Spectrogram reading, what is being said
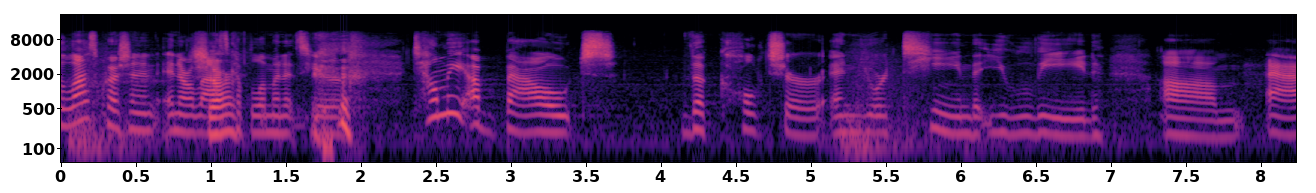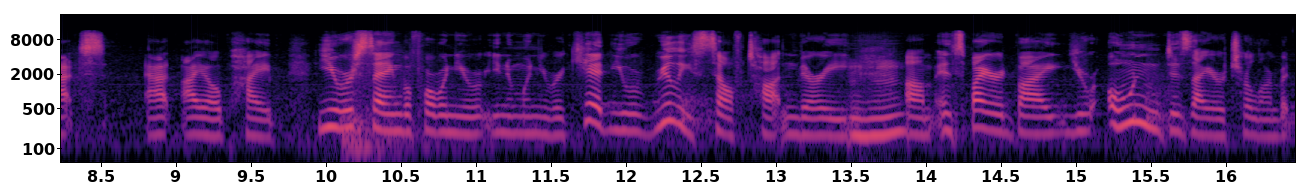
So, last question in- our Sure. last couple of minutes here. Tell me about the culture and your team that you lead um, at at IO Pipe. You were saying before when you were you know when you were a kid, you were really self-taught and very Mm-hmm. um, inspired by your own desire to learn. But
